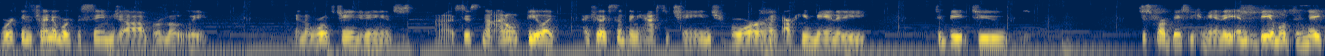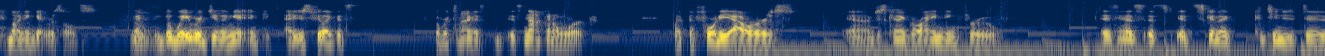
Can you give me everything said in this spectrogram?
working, trying to work the same job remotely, and the world's changing. It's just, uh, it's just not. I don't feel like I feel like something has to change for like our humanity to be to just for our basic humanity and to be able to make money and get results. Like the way we're doing it, and I just feel like it's over time, it's it's not going to work like the 40 hours, uh, just kind of grinding through. It has it's it's going to continue to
